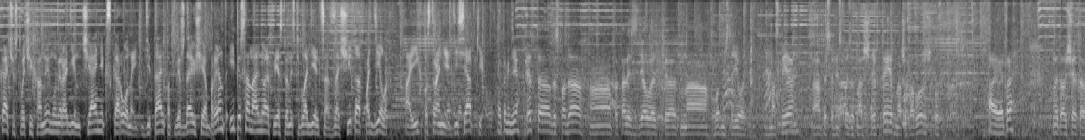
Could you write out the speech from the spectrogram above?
качества чайханы номер один – чайник с короной. Деталь, подтверждающая бренд и персональную ответственность владельца, защита от подделок. А их по стране десятки. Это где? Это господа э, пытались сделать э, на водном стадионе в Москве. А, то есть они используют наши шрифты, нашу подложечку. А это? Ну, это вообще это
